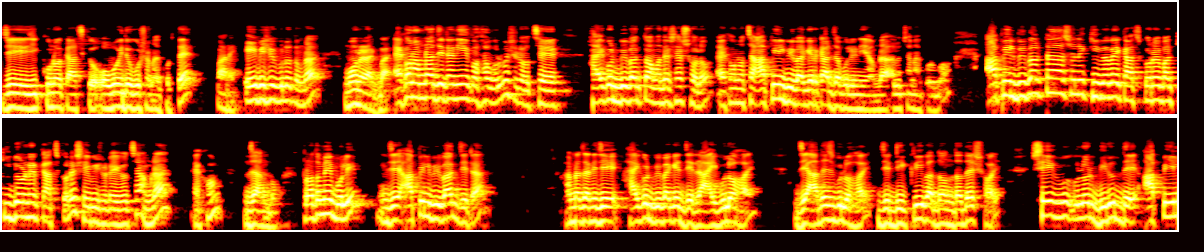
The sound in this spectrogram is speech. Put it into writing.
যে কোনো কাজকে অবৈধ ঘোষণা করতে পারে। এই বিষয়গুলো তোমরা মনে রাখবা। এখন আমরা যেটা নিয়ে কথা বলব সেটা হচ্ছে, হাইকোর্ট বিভাগ তো আমাদের শেষ হলো। এখন হচ্ছে আপিল বিভাগের কার্যাবলী নিয়ে আমরা আলোচনা করব। আপিল বিভাগটা আসলে কীভাবে কাজ করে বা কি ধরনের কাজ করে সেই বিষয়টাই হচ্ছে আমরা এখন জানব। প্রথমেই বলি যে আপিল বিভাগ যেটা আমরা জানি যে হাইকোর্ট বিভাগের যে রায়গুলো হয়, যে আদেশগুলো হয়, যে ডিক্রি বা দণ্ডাদেশ হয়, সেইগুলোর বিরুদ্ধে আপিল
